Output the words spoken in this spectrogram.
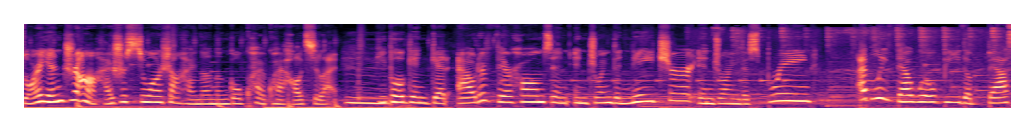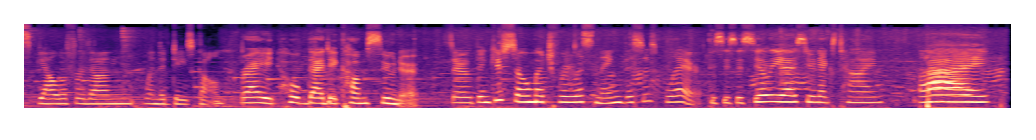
总而言之啊，还是希望上海呢能够快快好起来。嗯，People can get out of their homes and enjoying the nature, enjoying the spring. I believe that will be the best gala for them when the days come. Right, hope that day comes sooner. So thank you so much for listening. This is Blair. This is Cecilia. See you next time. Bye. Bye.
